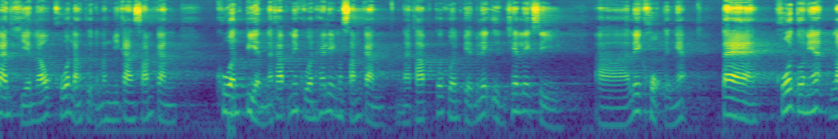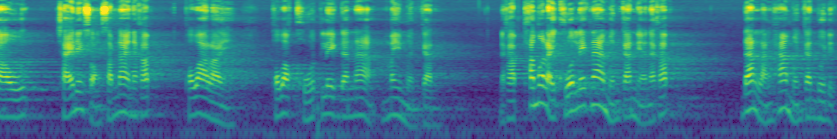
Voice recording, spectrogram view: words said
การเขียนแล้วโค้ดหลังจุดมันมีการซ้ำกัน ควรเปลี่ยนนะครับ ไม่ควรให้เลขมันซ้ำกันนะครับ ก็ควรเปลี่ยนเป็นเลขอื่น เช่นเลข4อ่เลข 6 อย่างเงี้ยแต่โค้ดตัวเนี้ยเราใช้เลข 2 ซ้ำได้นะครับ เพราะว่าอะไร เพราะว่าโค้ดเลขด้านหน้าไม่เหมือนกันนะครับ ถ้าเมื่อไหร่โค้ดเลขหน้าเหมือนกันเนี่ยนะครับ ด้านหลังห้ามเหมือนกันโดยเด็ด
